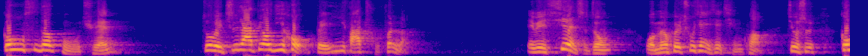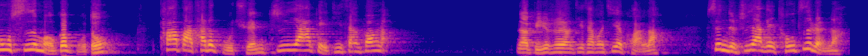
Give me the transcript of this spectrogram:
公司的股权作为质押标的后被依法处分了，因为现实中我们会出现一些情况，就是公司某个股东他把他的股权质押给第三方了，那比如说向第三方借款了，甚至质押给投资人了。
